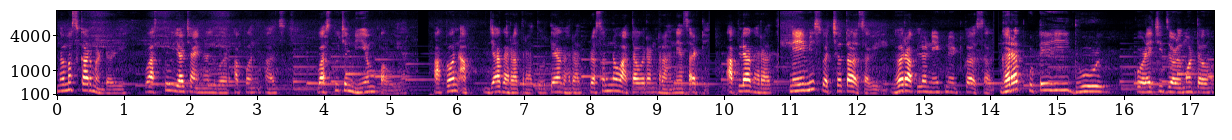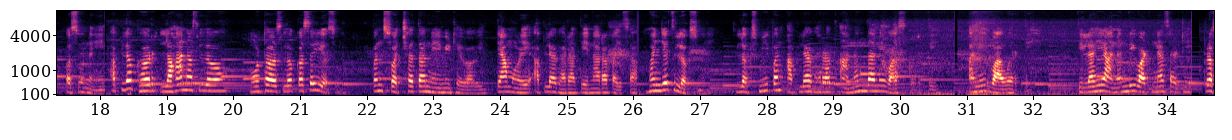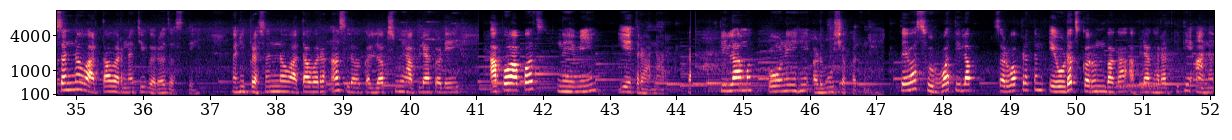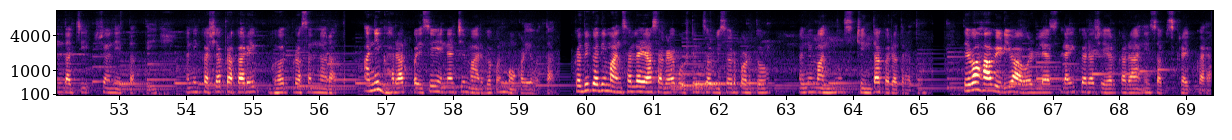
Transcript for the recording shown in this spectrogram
नमस्कार मंडळी वास्तू या चॅनलवर आपण आज वास्तूचे नियम पाहूया. आपण आप ज्या घरात राहतो त्या घरात प्रसन्न वातावरण राहण्यासाठी आपल्या घरात नेहमी स्वच्छता असावी. घर आपलं नीटनेटकं असावं. घरात कुठेही धूळ कोळ्याची जळमट असू नये. आपलं घर लहान असलं मोठं असलं कसंही असो पण स्वच्छता नेहमी ठेवावी. त्यामुळे आपल्या घरात येणारा पैसा म्हणजेच लक्ष्मी. लक्ष्मी पण आपल्या घरात आनंदाने वास करते आणि वावरते. तिलाही आनंदी वाटण्यासाठी प्रसन्न वातावरणाची गरज असते. आणि प्रसन्न वातावरण असलं का लक्ष्मी आपल्याकडे आपोआपच नेहमी येत राहणार. तिला मग कोणीही अडवू शकत नाही. तेव्हा सुरुवातीला सर्वप्रथम एवढंच करून बघा आपल्या घरात किती आनंदाची क्षण येतात ते. आणि कशा प्रकारे घर प्रसन्न राहतं. आणि घरात पैसे येण्याचे मार्ग पण मोकळे होतात. कधी कधी माणसाला या सगळ्या गोष्टींचा विसर पडतो आणि माणूस चिंता करत राहतो. तेव्हा हा व्हिडिओ आवडल्यास लाईक करा शेअर करा आणि सबस्क्राईब करा.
